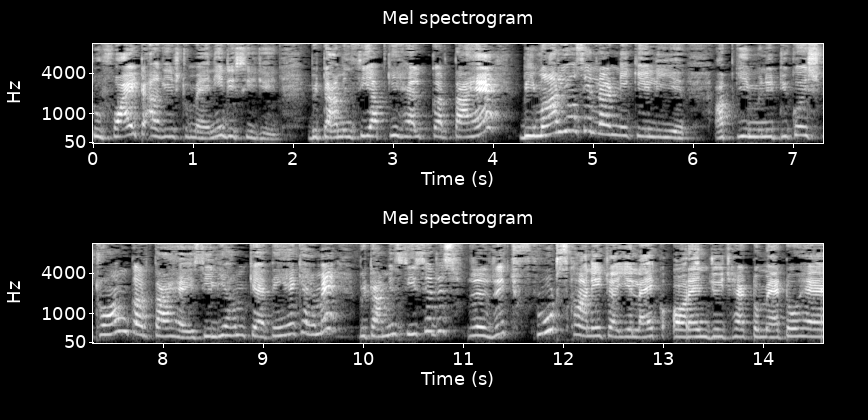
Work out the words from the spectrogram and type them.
to fight against many diseases vitamin C आपकी हेल्प करता है बीमारियों से लड़ने के लिए। आपकी इम्यूनिटी को स्ट्रांग करता है। इसीलिए हम कहते हैं कि हमें विटामिन सी से रिच फ्रूट्स खाने चाहिए लाइक ऑरेंज है टोमेटो है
